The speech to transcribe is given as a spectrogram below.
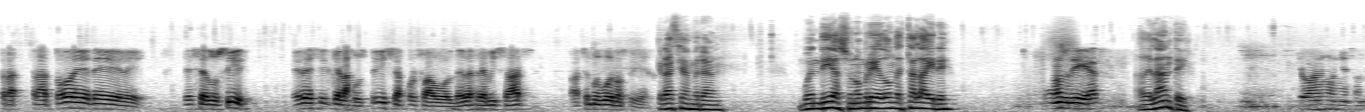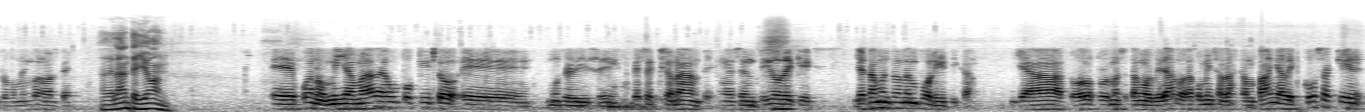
tra- trató de, de- de- de seducir. Es decir, que la justicia, por favor, debe revisarse. Hace muy buenos días. Gracias, Merán. Buen día, su nombre y de dónde está el aire. Buenos días, Adelante, Joan Núñez, Santo Domingo Norte. adelante, Joan. Eh, bueno, mi llamada es un poquito, eh, ¿cómo se dice? Decepcionante, en el sentido de que ya estamos entrando en política, ya todos los problemas se están olvidando, ahora comienzan las campañas de cosas que,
